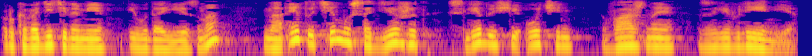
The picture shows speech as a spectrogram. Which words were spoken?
руководителями иудаизма, на эту тему содержит следующее очень важное заявление.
